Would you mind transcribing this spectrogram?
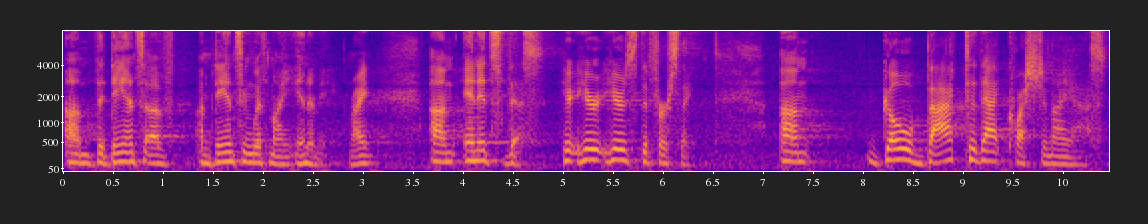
um, the dance of I'm dancing with my enemy, right? Um, and it's this. Here, here, here's the first thing. Um, go back to that question I asked.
